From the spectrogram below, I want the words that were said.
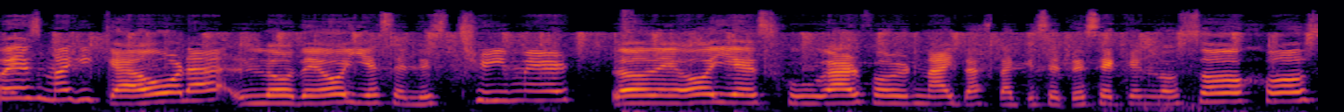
ves, Maggie, que ahora lo de hoy es el streamer? Lo de hoy es jugar Fortnite hasta que se te sequen los ojos,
